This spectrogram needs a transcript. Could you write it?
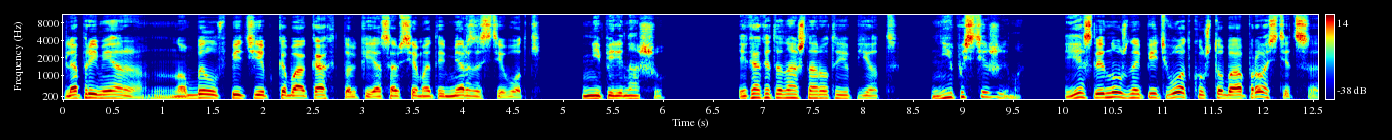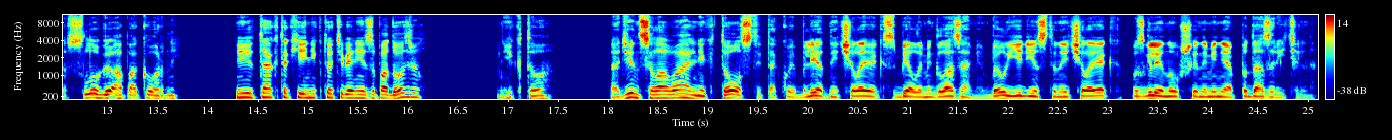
Для примера. Но был в пяти кабаках, только я совсем этой мерзости водки не переношу. И как это наш народ ее пьет? Непостижимо. Если нужно пить водку, чтобы опроститься, слуга покорный. И так-таки никто тебя не заподозрил? Никто. Один целовальник, толстый такой бледный человек с белыми глазами, был единственный человек, взглянувший на меня подозрительно.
